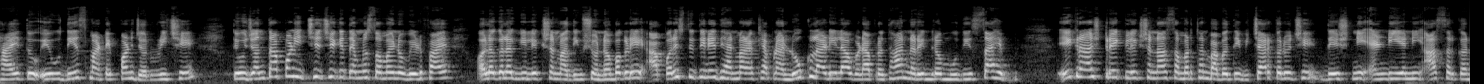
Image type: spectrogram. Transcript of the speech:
થાય તો એવું દેશ માટે પણ જરૂરી છે. તેવું જનતા પણ ઈચ્છે છે કે તેમનો સમયનો વેડફાય અલગ અલગ ઇલેક્શનમાં દિવસો ન બગડે. આ પરિસ્થિતિને ધ્યાનમાં રાખી આપણા લોકલાડીલા વડાપ્રધાન નરેન્દ્ર મોદી સાહેબ એક રાષ્ટ્ર એક ઇલેક્શનના સમર્થન બાબતે વિચાર કર્યો છે. દેશની એનડીએની આ સરકાર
